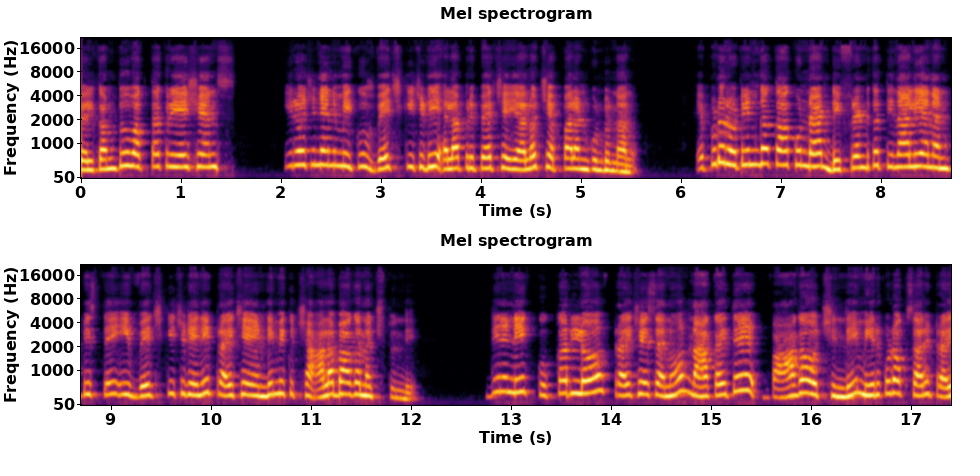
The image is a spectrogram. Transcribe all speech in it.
వెల్కమ్ టు వక్త క్రియేషన్స్ ఈరోజు నేను మీకు వెజ్ కిచడీ ఎలా ప్రిపేర్ చేయాలో చెప్పాలనుకుంటున్నాను. ఎప్పుడు రొటీన్గా కాకుండా డిఫరెంట్గా తినాలి అని అనిపిస్తే ఈ వెజ్ కిచడీని ట్రై చేయండి. మీకు చాలా బాగా నచ్చుతుంది. దీనిని కుక్కర్లో ట్రై చేశాను. నాకైతే బాగా వచ్చింది. మీరు కూడా ఒకసారి ట్రై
